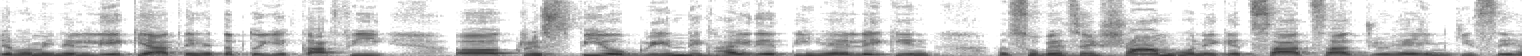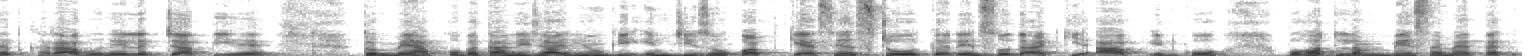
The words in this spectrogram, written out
जब हम इन्हें लेके आते हैं, तब तो ये काफ़ी क्रिस्पी और ग्रीन दिखाई देती हैं, लेकिन सुबह से शाम होने के साथ साथ जो है इनकी सेहत ख़राब होने लग जाती है। तो मैं आपको बताने जा रही हूँ कि इन चीज़ों को आप कैसे स्टोर करें सो दैट कि आप इनको बहुत लंबे समय तक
